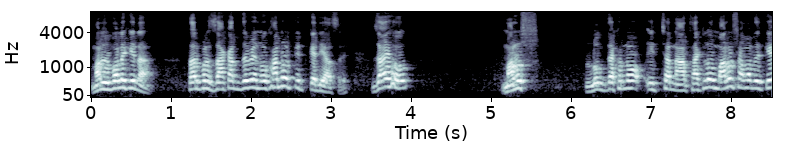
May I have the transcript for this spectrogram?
মানুষ বলে কি না? তারপরে জাকাত দেবেন, ওখানেও টিটকারি আছে। যাই হোক, মানুষ, লোক দেখানো ইচ্ছা না থাকলেও মানুষ আমাদেরকে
